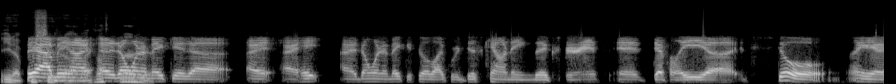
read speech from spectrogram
you know, yeah, I mean, I, like, I don't want to make it, uh, I, I hate I don't want to make it feel like we're discounting the experience. It definitely, uh, it's still, you, know,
